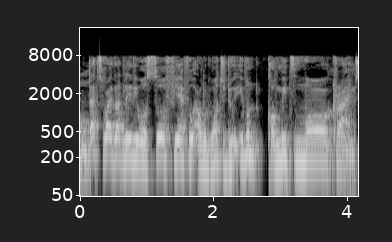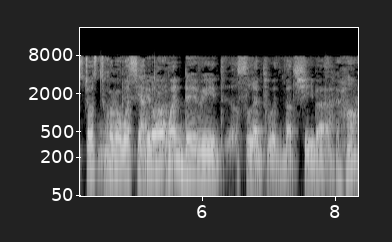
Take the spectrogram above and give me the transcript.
Hmm. That's why that lady was so fearful and would want to do even commit more crimes just to cover what she had You know, done. when David slept with Bathsheba uh-huh.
